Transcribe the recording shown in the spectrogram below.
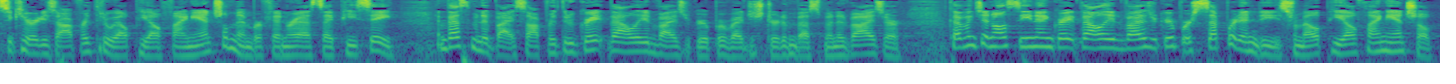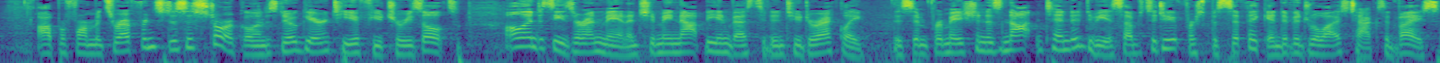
Securities offered through LPL Financial, member FINRA SIPC. Investment advice offered through Great Valley Advisor Group, a registered investment advisor. Covington Alsina and Great Valley Advisor Group are separate entities from LPL Financial. All performance referenced is historical and is no guarantee of future results. All indices are unmanaged and may not be invested into directly. This information is not intended to be a substitute for specific individualized tax advice.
